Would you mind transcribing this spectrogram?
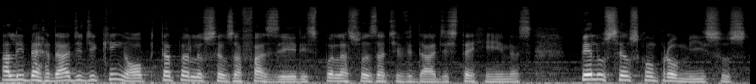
a liberdade de quem opta pelos seus afazeres, pelas suas atividades terrenas, pelos seus compromissos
